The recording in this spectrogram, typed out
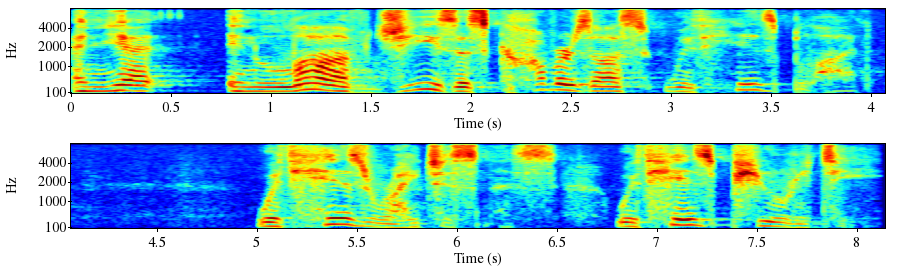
And yet, in love, Jesus covers us with his blood, with his righteousness, with his purity.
